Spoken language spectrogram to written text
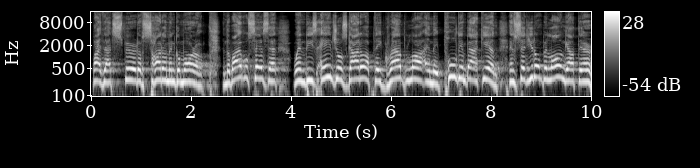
by that spirit of Sodom and Gomorrah. And the Bible says that when these angels got up, they grabbed Lot and they pulled him back in and said, you don't belong out there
